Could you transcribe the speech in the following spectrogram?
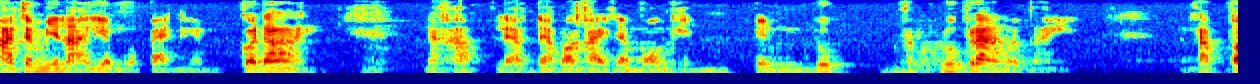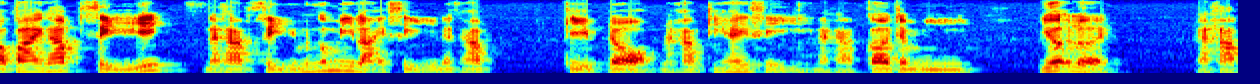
อาจจะมีหลายเหลี่ยมกว่าแปดเหลี่ยมก็ได้นะครับ แล้วแต่ว่าใครจะมองเห็นเป็นรูปรูปร่างแบบไหนนะครับ ต่อไปครับสีนะครับ สีมันก็มีหลายสีนะครับกลีบดอกนะครับที่ให้สีนะครับ ก็จะมีเยอะเลยนะครับ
